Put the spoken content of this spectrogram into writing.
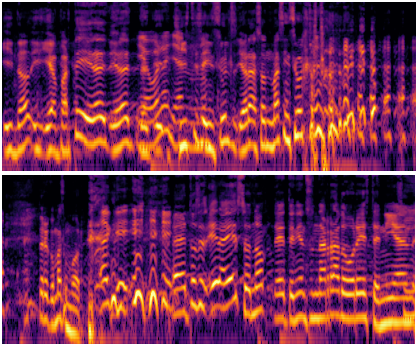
Y no, y, y aparte era, era Y ahora ya chistes no. e insultos, y ahora son más insultos todavía. Pero con más humor. Ok. Eh, Entonces era eso, ¿no? Eh, tenían sus narradores, tenían Sí.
